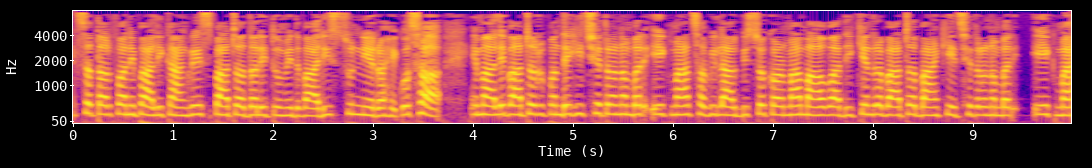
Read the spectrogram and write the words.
प्रत्यक्षतर्फ नेपाली कांग्रेसबाट दलित उम्मेद्वारी शून्य रहेको छ। एमालेबाट रूपन्देही क्षेत्र नम्बर एकमा छविलाल विश्वकर्मा माओवादी केन्द्रबाट बाँके क्षेत्र नम्बर एकमा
